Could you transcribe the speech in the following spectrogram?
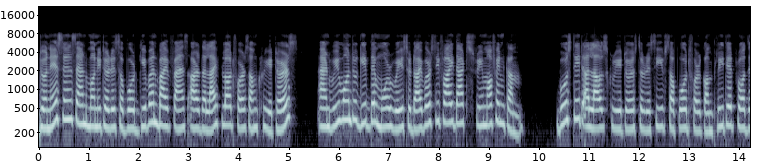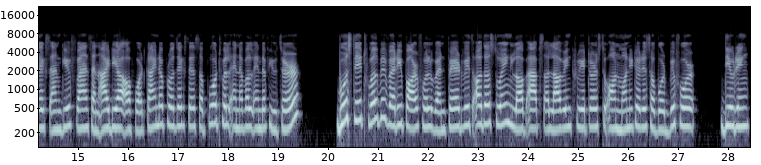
Donations and monetary support given by fans are the lifeblood for some creators, and we want to give them more ways to diversify that stream of income. Boost It allows creators to receive support for completed projects and give fans an idea of what kind of projects their support will enable in the future. Boost It will be very powerful when paired with other showing love apps allowing creators to earn monetary support before, during,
